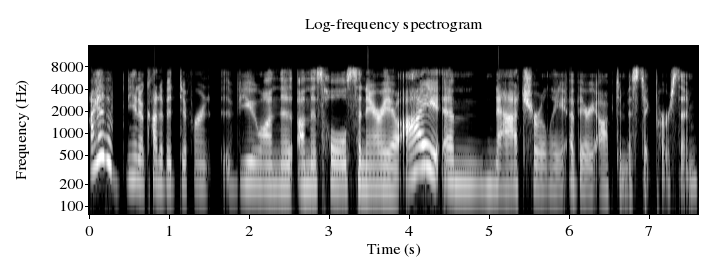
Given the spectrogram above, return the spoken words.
I have a you know kind of a different view on the on this whole scenario. I am naturally a very optimistic person,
